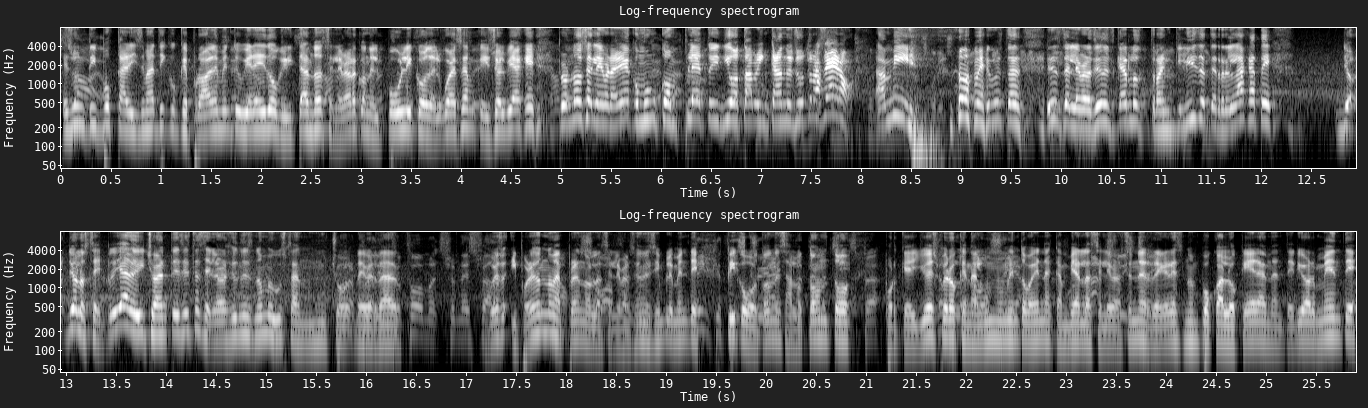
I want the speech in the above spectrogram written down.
Es un tipo carismático que probablemente hubiera ido gritando a celebrar con el público del West Ham que hizo el viaje, pero no celebraría como un completo idiota brincando en su trasero. A mí no me gustan esas celebraciones, Carlos, tranquilízate relájate. Yo, yo lo sé, pero ya lo he dicho antes, estas celebraciones no me gustan mucho, de verdad. y por eso no me aprendo las celebraciones, simplemente pico botones a lo tonto, porque yo espero que en algún momento vayan a cambiar las celebraciones, regresen un poco a lo que eran anteriormente.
